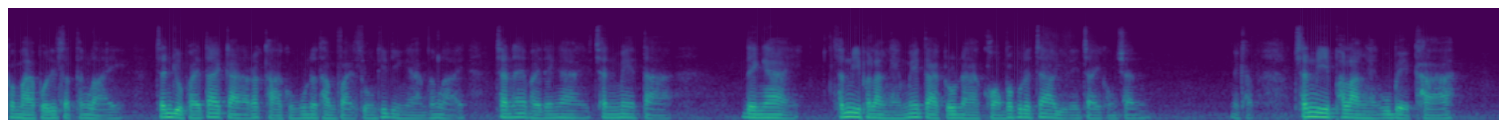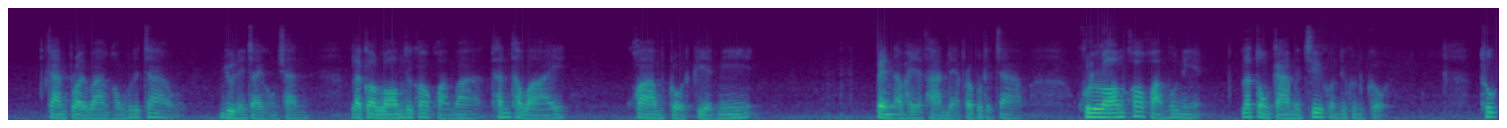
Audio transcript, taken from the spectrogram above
พระมหาโพธิสัตว์ทั้งหลาย ฉันอยู่ภายใต้การอารักขาของคุณธรรมฝ่ายสูงที่ดีงามทั้งหลาย ฉันให้ภัยได้ง่าย ฉันเมตตาได้ง่าย ฉันมีพลังแห่งเมตตากรุณาของพระพุทธเจ้าอยู่ในใจของฉันนะครับ ฉันมีพลังแห่งอุเบกขา การปล่อยวางของพระพุทธเจ้า อยู่ในใจของฉัน แล้วก็ล้อมด้วยข้อความว่าท่านถวายความโกรธเกลียดนี้ เป็นอภัยทานแด่พระพุทธเจ้า คุณล้อมข้อความพวกนี้ และตรงกลางเป็นชื่อคนที่คุณโกรธ ทุก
